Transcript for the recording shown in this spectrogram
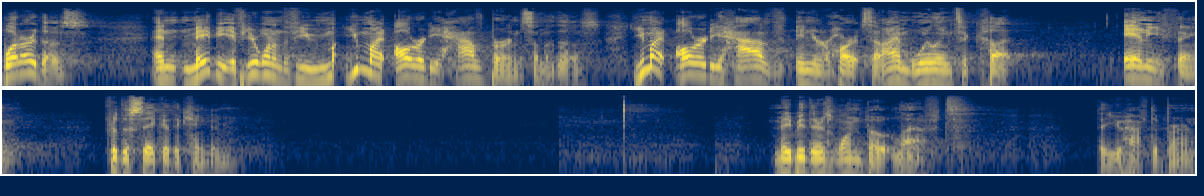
What are those? And maybe if you're one of the few, you might already have burned some of those. You might already have in your heart said, I'm willing to cut anything for the sake of the kingdom. Maybe there's one boat left that you have to burn.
